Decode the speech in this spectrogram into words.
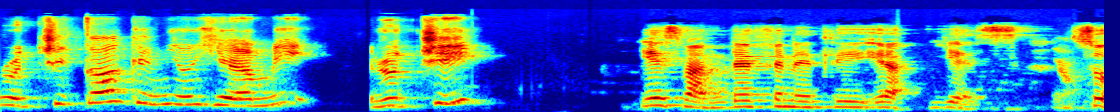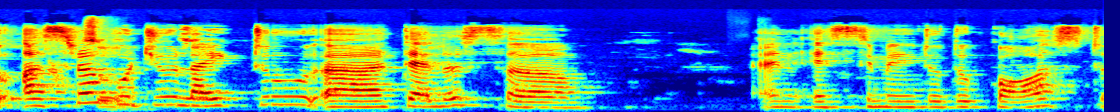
Ruchika, can you hear me? Ruchi? Yes, ma'am, definitely. Yeah, yes. Yeah. So, Asra, So- would you like to uh, tell us uh, an estimate of the cost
